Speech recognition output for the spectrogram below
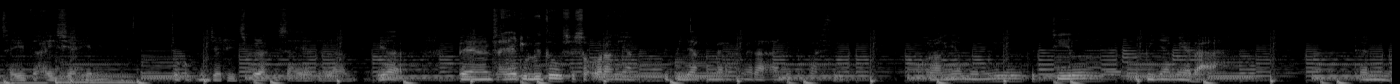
Sayyidah Aisyah ini cukup menjadi inspirasi saya dalam ya bayangan saya dulu itu seseorang yang pipinya kemerah-merahan itu pasti. Orangnya mungil kecil pipinya merah. Dan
